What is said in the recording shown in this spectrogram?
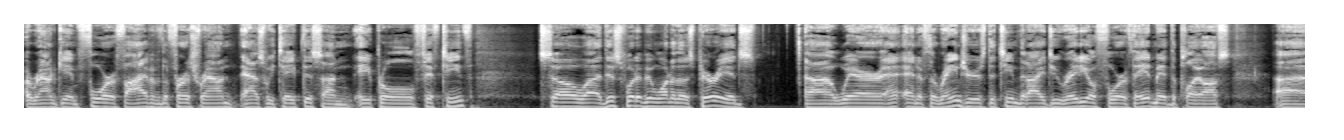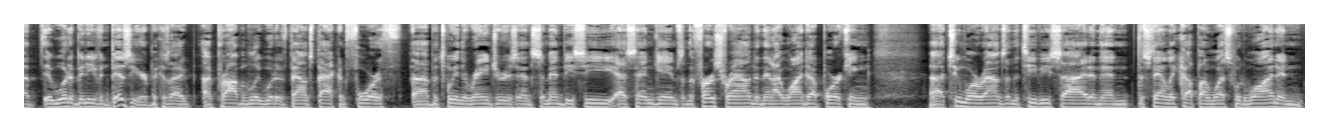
around game four or five of the first round as we tape this on April 15th. So uh, this would have been one of those periods uh, where, and if the Rangers, the team that I do radio for, if they had made the playoffs, uh, it would have been even busier because I, I probably would have bounced back and forth uh, between the Rangers and some NBC SN games in the first round, and then I wind up working uh, two more rounds on the TV side, and then the Stanley Cup on Westwood One. And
